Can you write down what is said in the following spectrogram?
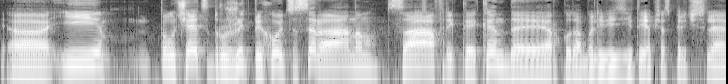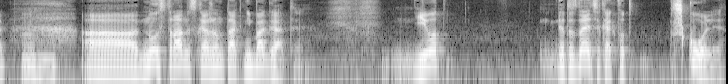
Э, и получается, дружить приходится с Ираном, с Африкой, КНДР, куда были визиты, я сейчас перечисляю. Угу. А, ну, страны, скажем так, небогатые. И вот это, знаете, как вот в школе.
